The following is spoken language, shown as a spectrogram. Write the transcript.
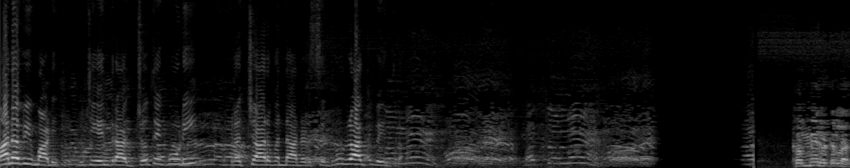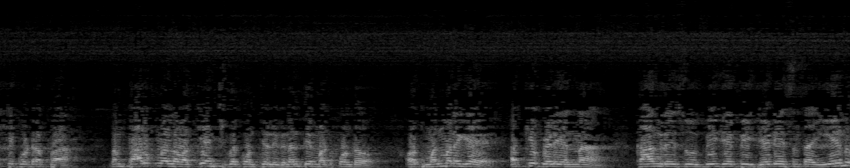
ಮನವಿ ಮಾಡಿದ್ರು. ವಿಜಯೇಂದ್ರ ಜೊತೆಗೂಡಿ ಪ್ರಚಾರವನ್ನ ನಡೆಸಿದ್ರು ರಾಘವೇಂದ್ರ. ಕಮ್ಮಿ ರೇಟಲ್ಲಿ ಅಕ್ಕಿ ಕೊಡ್ರಪ್ಪ. ನಮ್ಮ ತಾಲೂಕಿನಲ್ಲಿ ನಾವು ಅಕ್ಕಿ ಹಂಚಬೇಕು ಅಂತೇಳಿ ವಿನಂತಿ ಮಾಡಿಕೊಂಡು ಅವತ್ತು ಮನ್ಮನೆಗೆ ಅಕ್ಕಿ ಬೆಳೆಯನ್ನ ಕಾಂಗ್ರೆಸ್ ಬಿಜೆಪಿ ಜೆಡಿಎಸ್ ಅಂತ ಏನು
